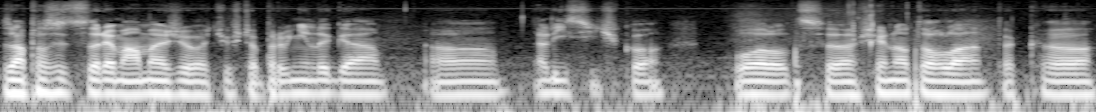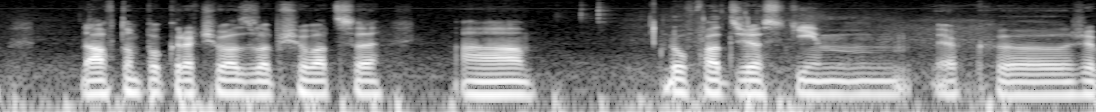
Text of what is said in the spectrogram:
zápasy, co tady máme, že ať už ta první liga, uh, LECčko, Worlds, všechno tohle, tak uh, dál v tom pokračovat, zlepšovat se a doufat, že s tím, jak, uh, že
